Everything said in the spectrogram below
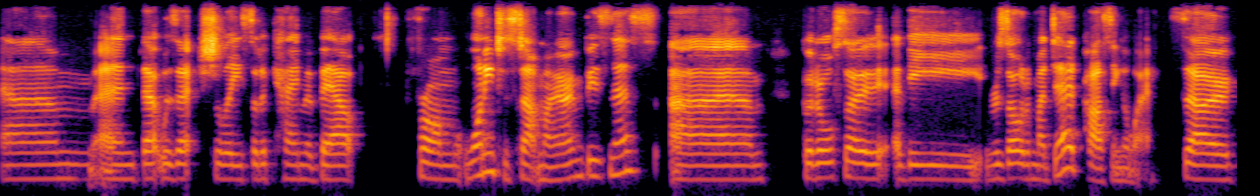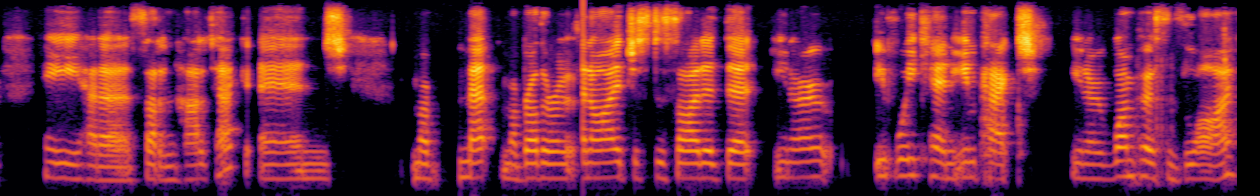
um, and that was actually sort of came about from wanting to start my own business, um, but also the result of my dad passing away. So he had a sudden heart attack, and my Matt, my brother, and I just decided that you know if we can impact you know one person's life,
